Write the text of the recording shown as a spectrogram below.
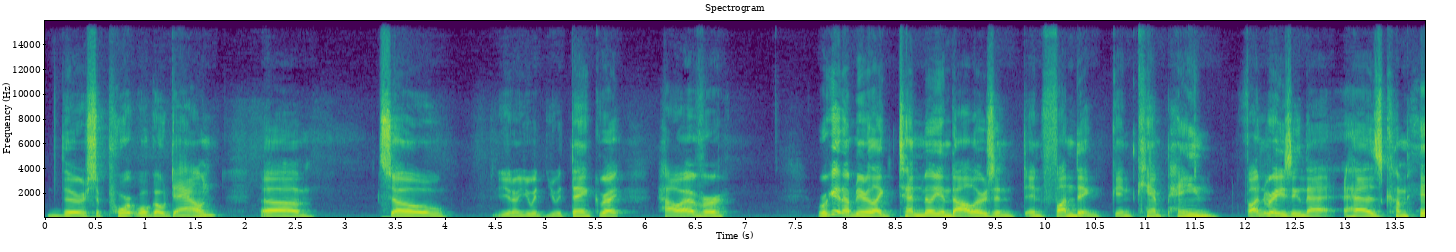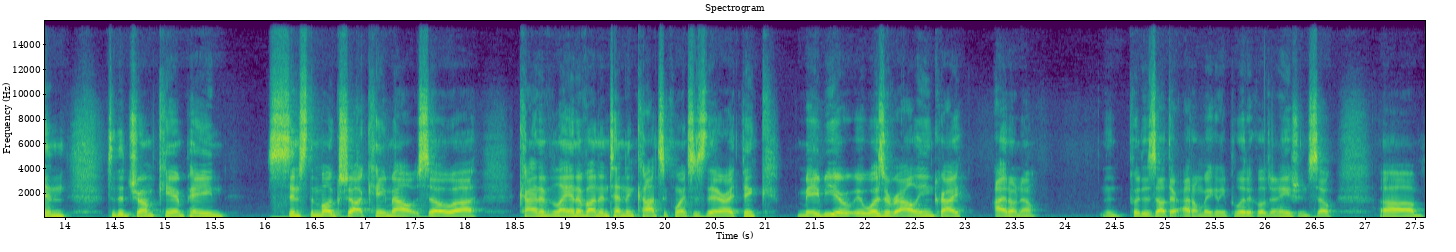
their support will go down. Um, so you know you would you would think right. However, we're getting up near like $10 million in, in funding, in campaign fundraising that has come in to the Trump campaign since the mugshot came out. So, uh, kind of land of unintended consequences there. I think maybe it was a rallying cry. I don't know. Put this out there. I don't make any political donations. So, um,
